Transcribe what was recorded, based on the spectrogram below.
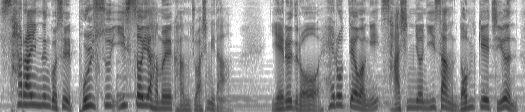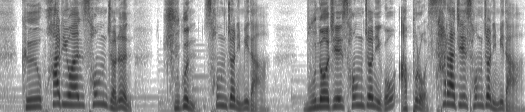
살아있는 것을 볼 수 있어야 함을 강조하십니다. 예를 들어 헤롯 대왕이 40년 이상 넘게 지은 그 화려한 성전은 죽은 성전입니다. 무너질 성전이고 앞으로 사라질 성전입니다.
